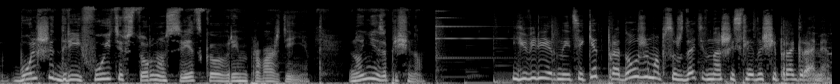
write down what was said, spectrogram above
больше дрейфуете в сторону светского времяпровождения. Но не запрещено. Ювелирный этикет продолжим обсуждать в нашей следующей программе.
